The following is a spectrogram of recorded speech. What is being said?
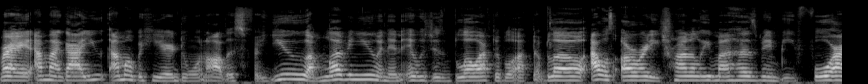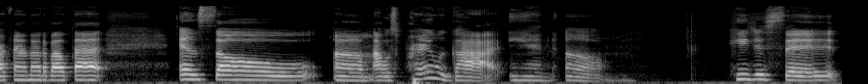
Right? I'm like, God, you I'm over here doing all this for you. I'm loving you. And then it was just blow after blow after blow. I was already trying to leave my husband before I found out about that. And so um I was praying with God and um he just said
